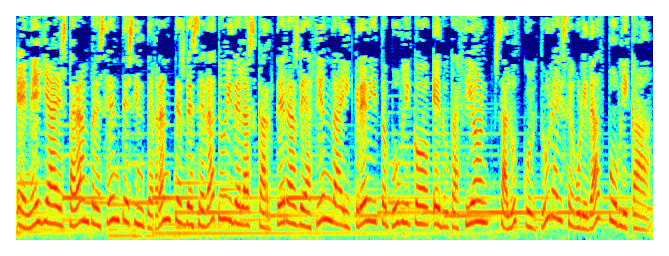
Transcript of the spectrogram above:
En ella estarán presentes integrantes de SEDATU y de las carteras de Hacienda y Crédito Público, Educación, Salud Cultura y Seguridad Pública.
